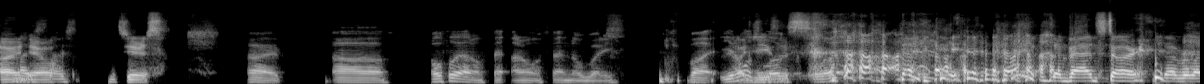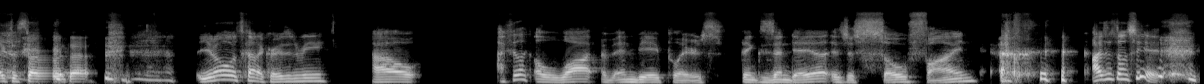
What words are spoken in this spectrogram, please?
All right, Nice, Daryl, nice. it's yours. All right. Uh, hopefully I don't I don't offend nobody. But you know Oh, what's Jesus. low- it's a bad start. Never like to start with that. you know what's kind of crazy to me? How I feel like a lot of NBA players think Zendaya is just so fine. I just don't see it.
